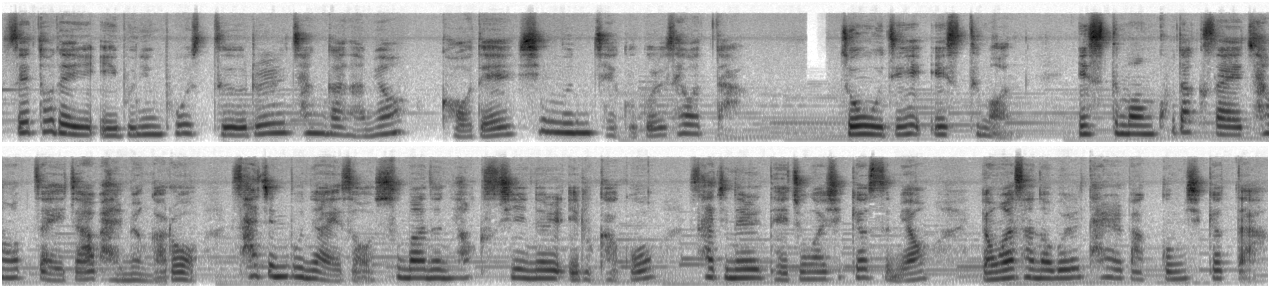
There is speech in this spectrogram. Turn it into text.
세토데이 이브닝 포스트를 창간하며 거대 신문 제국을 세웠다. 조지 이스트먼 이스트먼 코닥사의 창업자이자 발명가로 사진 분야에서 수많은 혁신을 이룩하고 사진을 대중화시켰으며 영화 산업을 탈바꿈시켰다.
